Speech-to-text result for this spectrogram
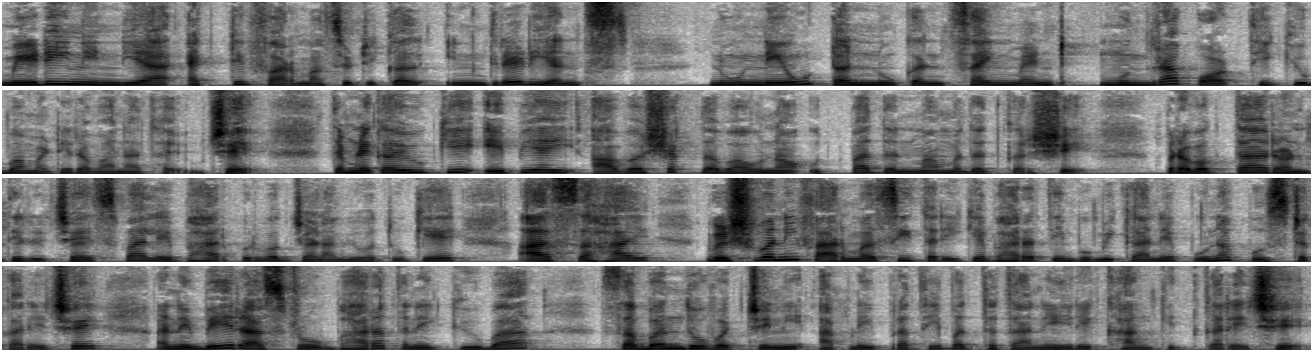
made in India active pharmaceutical ઇન્ગ્રેડિયન્ટ્સનું નેવું ટનનું કન્સાઇનમેન્ટ મુન્દ્રા પોર્ટથી ક્યુબા માટે રવાના થયું છે. તેમણે કહ્યું કે, એપીઆઈ આવશ્યક દવાઓના ઉત્પાદનમાં મદદ કરશે. પ્રવક્તા રણધીર જયસ્વાલે ભારપૂર્વક જણાવ્યું હતું કે આ સહાય વિશ્વની ફાર્મસી તરીકે ભારતની ભૂમિકાને પુનઃપુષ્ટ કરે છે અને બે રાષ્ટ્રો, ભારત અને ક્યુબા, સંબંધો વચ્ચેની આપણી પ્રતિબદ્ધતાને રેખાંકિત કરે છે.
